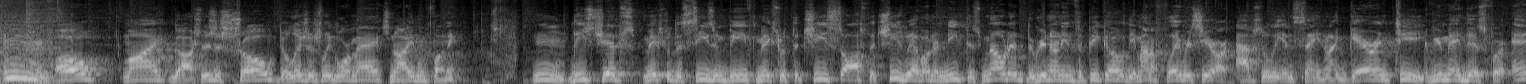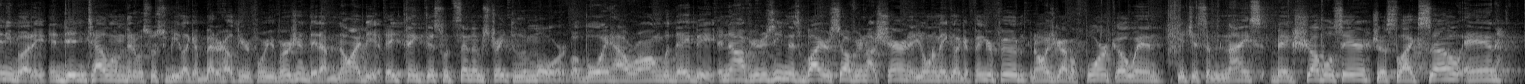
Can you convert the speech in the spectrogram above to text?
Mmm. Oh my gosh. This is so deliciously gourmet. It's not even funny. Mmm, these chips mixed with the seasoned beef, mixed with the cheese sauce, the cheese we have underneath is melted, the green onions, the pico, the amount of flavors here are absolutely insane. And I guarantee if you made this for anybody and didn't tell them that it was supposed to be like a better, healthier for you version, they'd have no idea. They'd think this would send them straight to the morgue. But boy, how wrong would they be? And now if you're just eating this by yourself, you're not sharing it, you don't wanna make it like a finger food, you can always grab a fork, go in, get you some nice big shovels here, just like so, and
